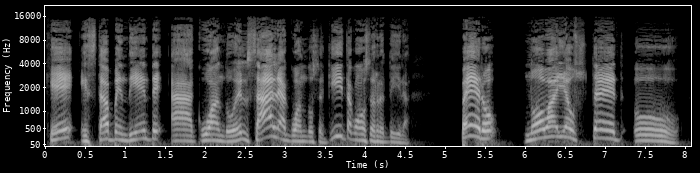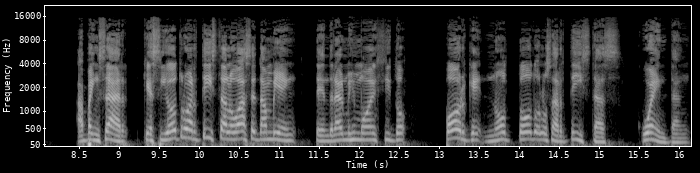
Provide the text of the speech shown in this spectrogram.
que está pendiente a cuando él sale, a cuando se quita, cuando se retira. Pero no vaya usted a pensar que si otro artista lo hace también, tendrá el mismo éxito porque no todos los artistas cuentan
